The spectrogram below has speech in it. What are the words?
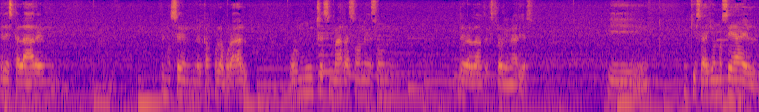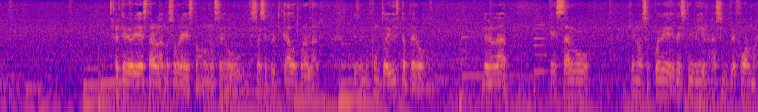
el escalar en, no sé, en el campo laboral, por muchas más razones son de verdad extraordinarias. Y quizá yo no sea el el que debería estar hablando sobre esto, no sé, o quizás sea criticado por hablar desde mi punto de vista, pero de verdad es algo que no se puede describir a simple forma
